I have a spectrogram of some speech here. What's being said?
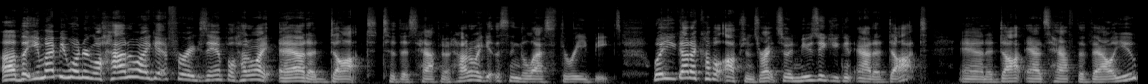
Uh, but you might be wondering, well, how do I get, for example, how do I add a dot to this half note? How do I get this thing to last three beats? Well, you got a couple options, right? So in music, you can add a dot and a dot adds half the value.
